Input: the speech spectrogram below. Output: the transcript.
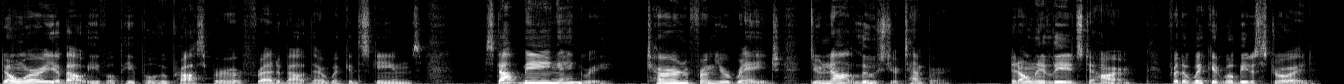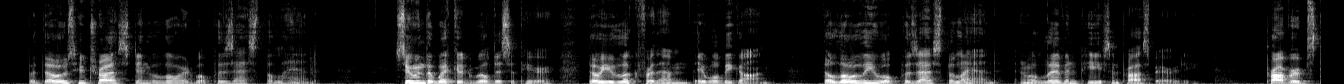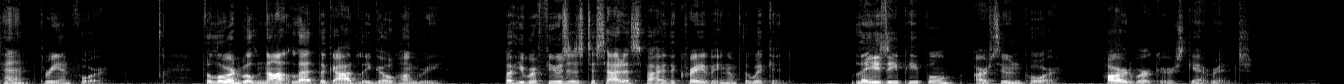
Don't worry about evil people who prosper or fret about their wicked schemes. Stop being angry. Turn from your rage. Do not loose your temper. It only leads to harm, for the wicked will be destroyed but those who trust in the Lord will possess the land. Soon the wicked will disappear. Though you look for them, they will be gone. The lowly will possess the land and will live in peace and prosperity. Proverbs 10 3 and 4. The Lord will not let the godly go hungry, but he refuses to satisfy the craving of the wicked. Lazy people are soon poor, hard workers get rich.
